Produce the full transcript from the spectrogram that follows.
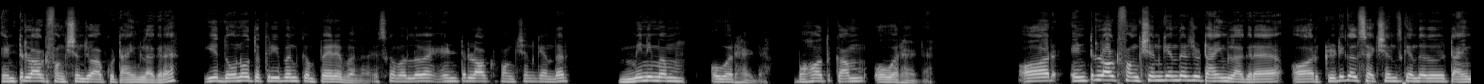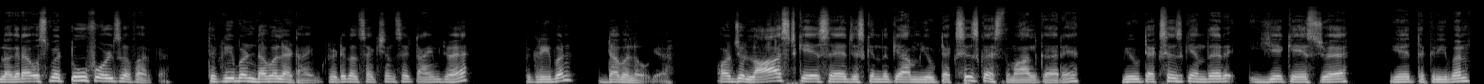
interlocked function जो आपको टाइम लग रहा है, ये दोनों तकरीबन कंपेरेबल है। इसका मतलब है इंटरलॉक्ड फ़ंक्शन के अंदर मिनिमम ओवरहेड है, बहुत कम ओवरहेड है। और इंटरलॉक्ड फ़ंक्शन के अंदर जो टाइम लग रहा है और क्रिटिकल सेक्शंस के अंदर जो टाइम लग रहा है, उसमें टू फोल्ड्स का फ़र्क है। तकरीबन डबल है टाइम क्रिटिकल सेक्शन से टाइम जो है तकरीबन डबल हो गया। और जो लास्ट केस है, जिसके अंदर क्या म्यूटेक्सिस का इस्तेमाल कर रहे हैं म्यूटेक्सिस के अंदर ये केस जो है, ये तकरीबन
